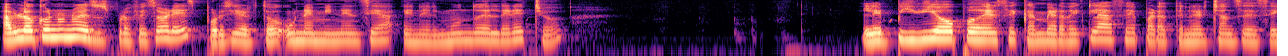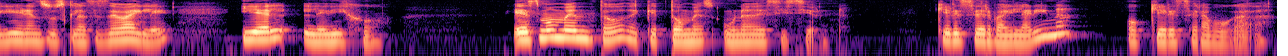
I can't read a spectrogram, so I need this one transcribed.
Habló con uno de sus profesores, por cierto, una eminencia en el mundo del derecho. Le pidió poderse cambiar de clase para tener chance de seguir en sus clases de baile y él le dijo, es momento de que tomes una decisión. ¿Quieres ser bailarina o quieres ser abogada?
